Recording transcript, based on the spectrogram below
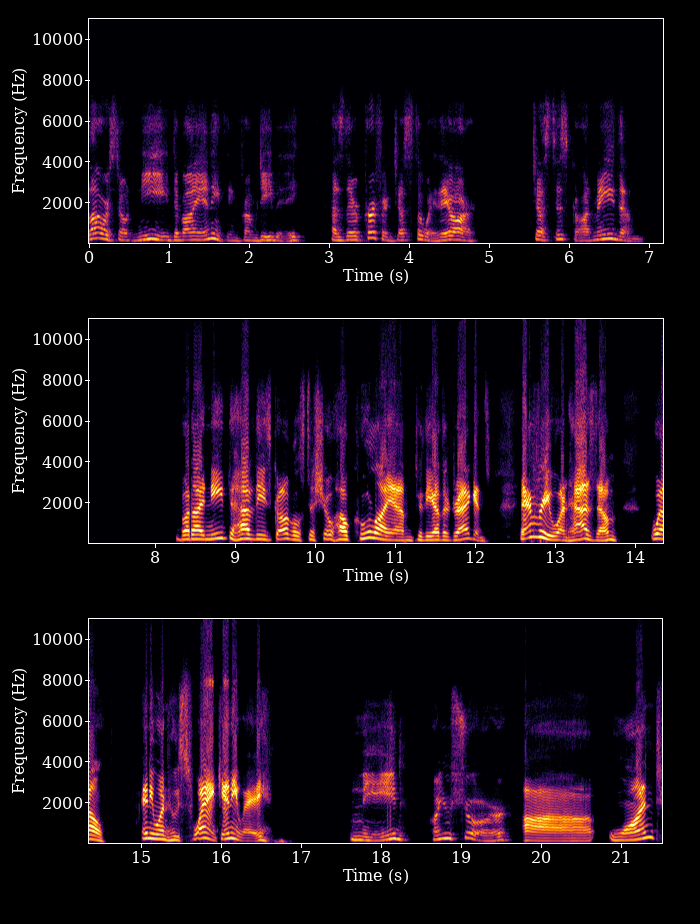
Flowers don't need to buy anything from D-Bay, as they're perfect just the way they are, just as God made them. But I need to have these goggles to show how cool I am to the other dragons. Everyone has them. Well, anyone who's swank anyway. Need? Are you sure? Uh, want?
